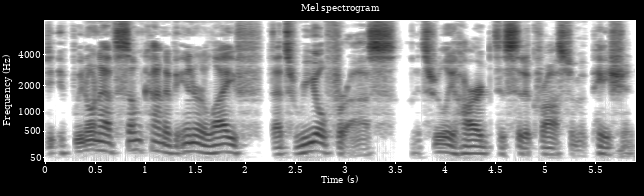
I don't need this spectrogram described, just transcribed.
If we don't have some kind of inner life that's real for us, it's really hard to sit across from a patient.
